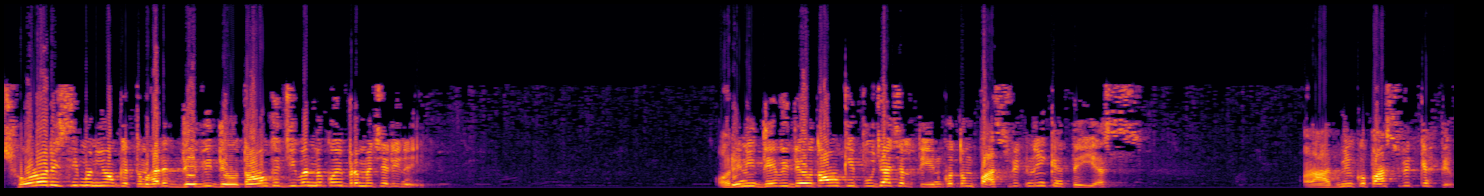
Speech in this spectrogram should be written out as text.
छोड़ो ऋषि मुनियों के, तुम्हारे देवी देवताओं के जीवन में कोई ब्रह्मचरी नहीं। और इन्हीं देवी देवताओं की पूजा चलती, इनको तुम पाश्विक नहीं कहते, यस। और आदमी को पाश्विक कहते हो।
